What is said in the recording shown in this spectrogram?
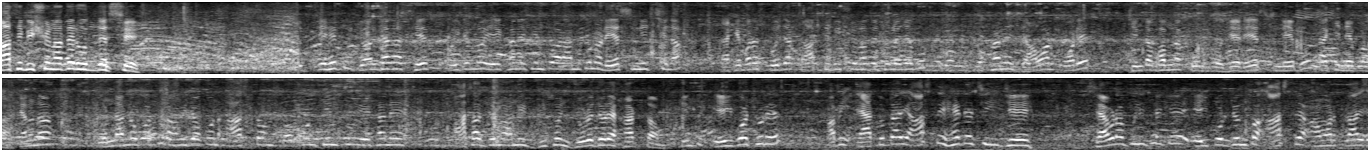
কাশী বিশ্বনাথের উদ্দেশ্যে। যেহেতু জল ঢালা শেষ, ওই জন্য এখানে কিন্তু আর আমি কোনো রেস্ট নিচ্ছি না। একেবারে সোজা কাশী বিশ্বনাথে চলে যাব এবং ওখানে যাওয়ার পরে চিন্তা ভাবনা করব যে রেস্ট নেব নাকি নেব না। কেননা অন্যান্য বছর আমি যখন আসতাম, তখন কিন্তু এখানে আসার জন্য আমি ভীষণ জোরে জোরে হাঁটতাম। কিন্তু এই বছরে আমি এতটাই আসতে হেঁটেছি যে শ্যাওড়াপুলি থেকে এই পর্যন্ত আসতে আমার প্রায়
